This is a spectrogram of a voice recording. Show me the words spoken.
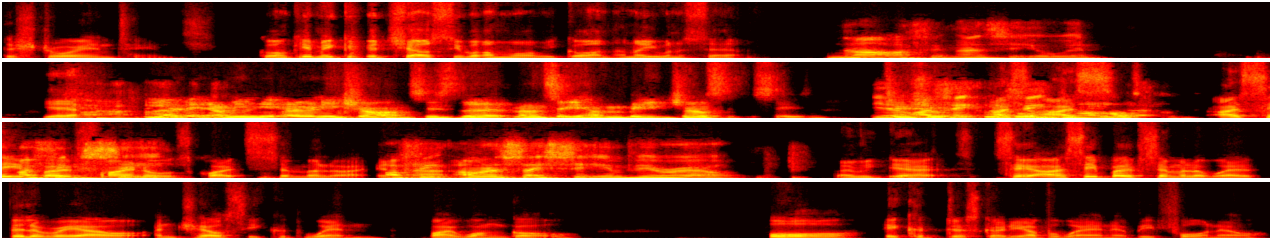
destroying teams. Go on, give me a good Chelsea one, Rory. Go on. I know you want to say it. No, I think Man City will win. Yeah. I, The I, only, I mean, the only chance is that Man City haven't beaten Chelsea this season. yeah, Two I think. I think. I- not lost them. I see I think both City- finals quite similar. In I think. that. I'm going to say City and Villarreal. Very good. Yeah, see, I see both similar where Villarreal and Chelsea could win by one goal, or it could just go the other way and it'd be 4 0.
